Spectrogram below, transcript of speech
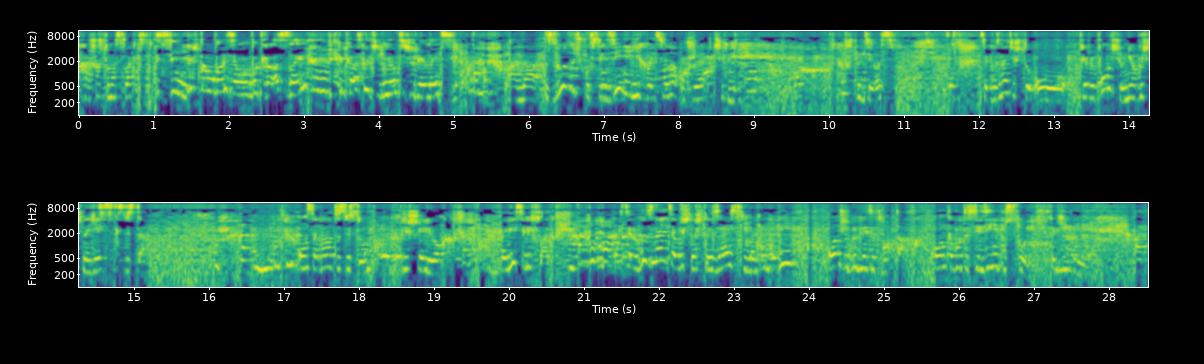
Хорошо, что у нас флаг синий, чтобы было сделано бы красный. И красный чернил тяжелее найти. А на звездочку в середине не хватило уже чернил. Что делать? Так вы знаете, что у первой помощи у нее обычно есть звезда. Он сорвал эту звезду, пришили ее как-то, повесили флаг. Теперь вы знаете обычно, что израильский Магадали, он же выглядит вот так. Он как будто в середине пустой, такие. А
